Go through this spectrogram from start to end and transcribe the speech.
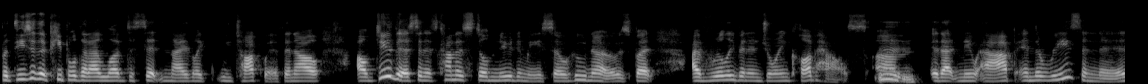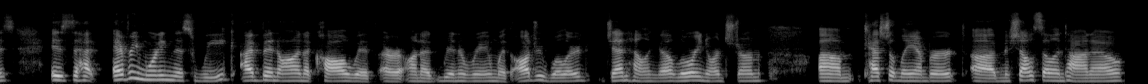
But these are the people that I love to sit and I like we talk with, and I'll I'll do this, and it's kind of still new to me, so who knows? But I've really been enjoying Clubhouse, um, mm. that new app, and the reason is is that every morning this week I've been on a call with or on a in a room with Audrey Willard, Jen Hellinga, Lori Nordstrom, um, Kesha Lambert, uh, Michelle Celentano,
